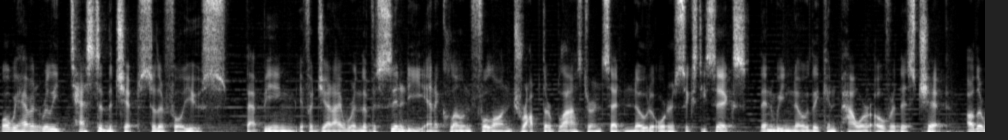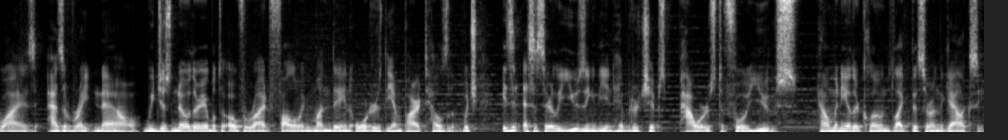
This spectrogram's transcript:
well, we haven't really tested the chips to their full use. That being, if a Jedi were in the vicinity and a clone full on dropped their blaster and said no to Order 66, then we know they can power over this chip. Otherwise, as of right now, we just know they're able to override following mundane orders the Empire tells them, which isn't necessarily using the inhibitor chip's powers to full use. How many other clones like this are in the galaxy?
